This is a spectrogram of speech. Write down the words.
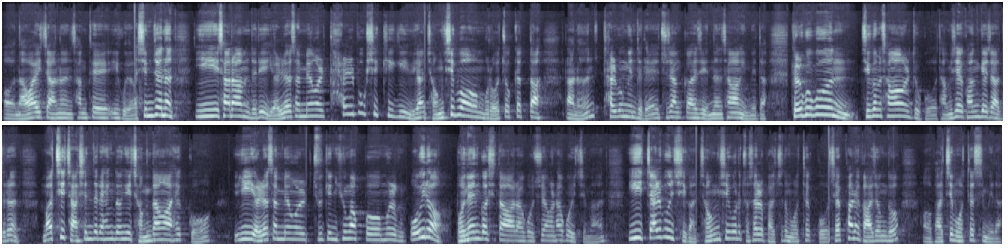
어, 나와 있지 않은 상태이고요. 심지어는 이 사람들이 16명을 탈북시키기 위한 정치범으로 쫓겼다라는 탈북민들의 주장까지 있는 상황입니다. 결국은 지금 상황을 두고 당시의 관계자 들은 마치 자신들의 행동이 정당화했고 이 16명을 죽인 흉악범을 오히려 보낸 것이다라고 주장을 하고 있지만 이 짧은 시간 정식으로 조사를 받지도 못했고 재판의 과정도 어, 받지 못했습니다.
